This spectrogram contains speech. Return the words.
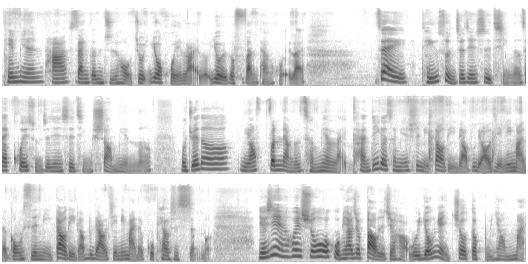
偏偏它三根之后就又回来了，又有一个反弹回来。在停损这件事情呢，在亏损这件事情上面呢，我觉得你要分两个层面来看。第一个层面是你到底了不了解你买的公司，你到底了不了解你买的股票是什么。有些人会说，我股票就抱着就好，我永远就都不要卖。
